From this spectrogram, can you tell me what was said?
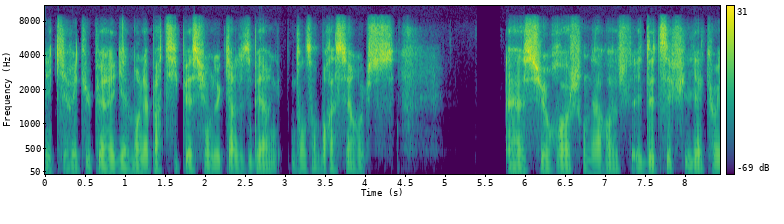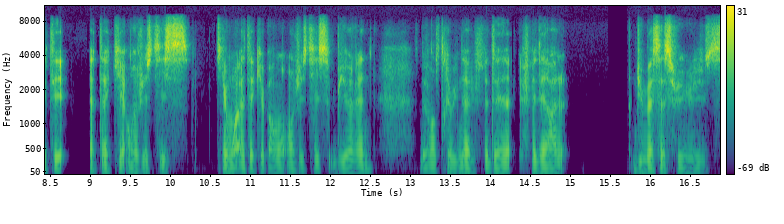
et qui récupère également la participation de Carlsberg dans un brasseur russe. sur Roche, on a Roche et deux de ses filiales qui ont été attaquées en justice, qui ont attaqué pardon, en justice Biolène devant le tribunal fédéral du Massachusetts,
